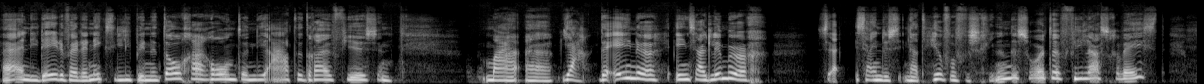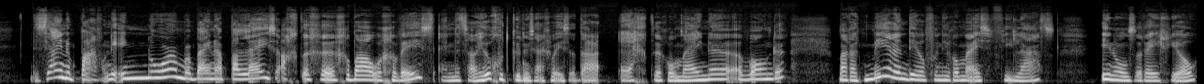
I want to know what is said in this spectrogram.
en die deden verder niks. Die liepen in een toga rond en die aten druifjes. En... Maar uh, ja, de ene in Zuid-Limburg zijn dus inderdaad heel veel verschillende soorten villa's geweest. Er zijn een paar van die enorme, bijna paleisachtige gebouwen geweest. En het zou heel goed kunnen zijn geweest dat daar echte Romeinen woonden. Maar het merendeel van die Romeinse villa's in onze regio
